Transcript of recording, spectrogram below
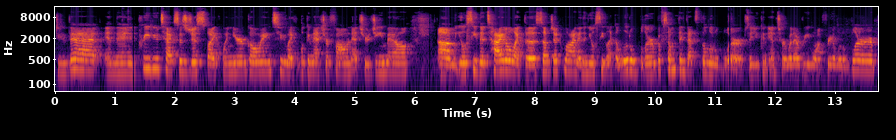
do that and then preview text is just like when you're going to like looking at your phone at your Gmail um, you'll see the title like the subject line and then you'll see like a little blurb of something. That's the little blurb. So you can enter whatever you want for your little blurb.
